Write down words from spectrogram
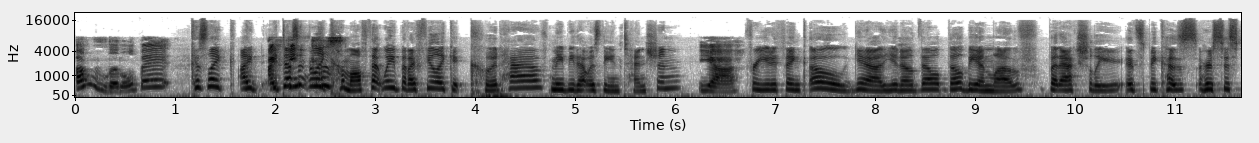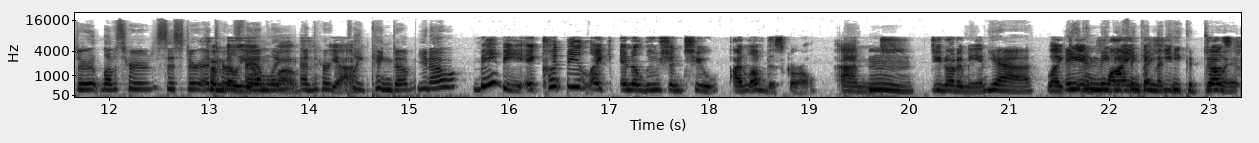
a little bit. Because like I, it I doesn't really come off that way, but I feel like it could have. Maybe that was the intention Yeah. for you to think, oh yeah, you know they'll they'll be in love, but actually it's because her sister loves her sister and Familial her family love, and her yeah. kingdom. You know? Maybe it could be like an allusion to I love this girl. And hmm. do you know what I mean? Yeah. Like Aidan implying that, that he, he could do does, it.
